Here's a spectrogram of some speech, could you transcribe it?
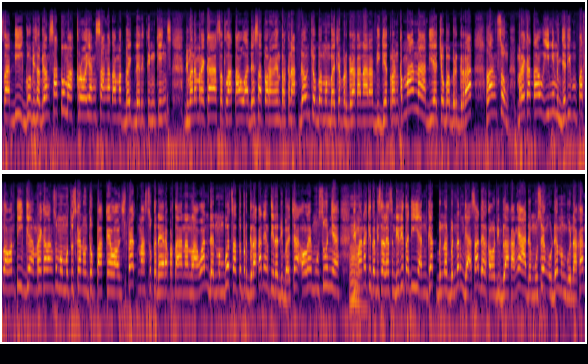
tadi Gue bisa bilang satu makro yang sangat amat baik dari tim Kings Di mana mereka setelah tahu ada satu orang yang terkena down Coba membaca pergerakan arah Bigetron. Ke mana dia coba bergerak? Langsung mereka tahu ini menjadi 4 lawan 3 Mereka langsung memutuskan untuk pakai launchpad Masuk ke daerah pertahanan lawan Dan membuat satu pergerakan yang tidak dibaca oleh musuhnya. Di mana kita bisa lihat sendiri tadi Yangat bener-bener nggak sadar Kalau di belakangnya ada musuh yang udah menggunakan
